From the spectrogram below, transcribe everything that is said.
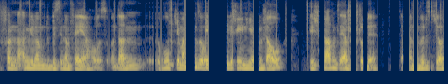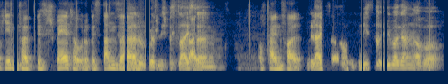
schon angenommen, du bist in einem Ferienhaus. Und dann ruft jemand an, so, wir stehen hier im Stau, wir schaffen es erst eine Stunde. Dann würdest du auf jeden Fall bis später oder bis dann sagen. Ja, du würdest nicht bis gleich Gleich. sagen. Auf keinen Fall. Vielleicht auch ein fließender Übergang, aber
